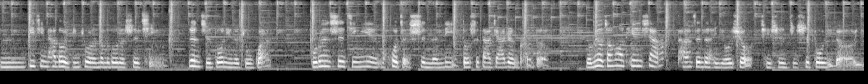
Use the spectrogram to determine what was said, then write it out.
嗯，毕竟他都已经做了那么多的事情，任职多年的主管。不论是经验或者是能力，都是大家认可的。有没有昭告天下？他真的很优秀，其实只是多余的而已。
